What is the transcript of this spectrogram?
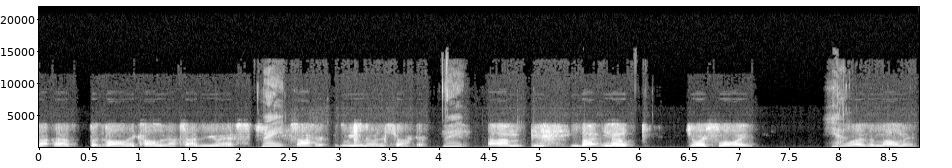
uh, football they call it outside the U.S. Right. Soccer, we know it as soccer. Right. Um, but you know, George Floyd yeah. was a moment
